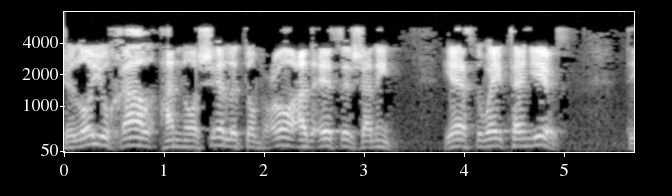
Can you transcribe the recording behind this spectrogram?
Shelo yuchal hanoshe letovro ad eser shanim. He has to wait ten years. So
